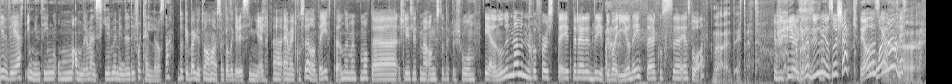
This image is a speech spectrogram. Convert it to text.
Vi vet ingenting om andre mennesker med mindre de forteller oss det. Dere begge to har jo sagt at dere er single. Eh, Emil, hvordan er det å date når man på en måte sliter litt med angst og depresjon? Er det noe du nevner på first date, eller driter du bare i å date? Hvordan er ståa? Nei, det dejtar ikke Gjør det ikke det? Du er jo så kjekk! Ja, det Why not? Eh,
